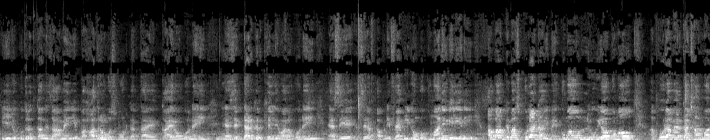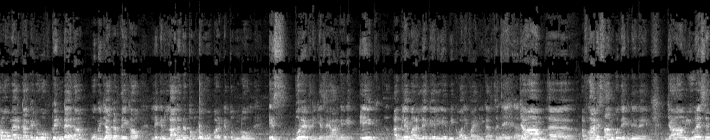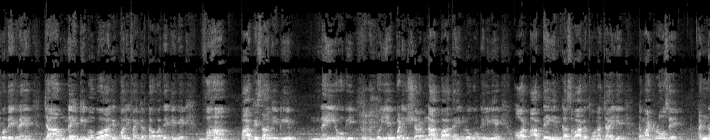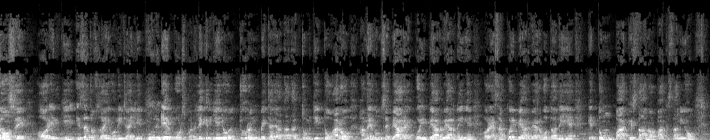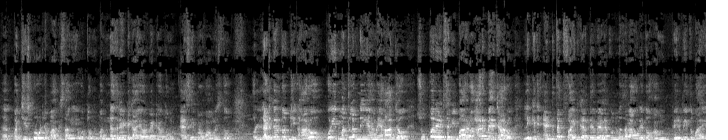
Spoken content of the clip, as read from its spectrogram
कि ये जो कुदरत का निज़ाम है ये बहादुरों को सपोर्ट करता है कायरों को नहीं। ऐसे डर कर खेलने वालों को नहीं ऐसे सिर्फ़ अपनी फैमिलियों को घुमाने के लिए नहीं। अब आपके पास खुला टाइम है घुमाओ न्यूयॉर्क घुमाओ अब पूरा अमेरिका छान मारो अमेरिका के जो वो पिंड है ना वो भी जाकर देखाओ। लेकिन लानत है तुम लोगों पर कि तुम लोग इस बुरे तरीके से हार गए एक अगले मरहले के लिए भी क्वालिफाई नहीं कर सकते। जहाँ हम अफ़गानिस्तान को देखने रहे जहाँ हम यूएसए को देख रहे हैं जहाँ हम नई टीमों को आगे क्वालिफाई करता हुआ देखेंगे। वहाँ पाकिस्तानी टीम नहीं होगी। तो ये बड़ी शर्मनाक बात है इन लोगों के लिए। और आते ही इनका स्वागत होना चाहिए टमाटरों से। अंडों से और इनकी इज़्ज़त अफजाई होनी चाहिए एयरपोर्ट्स पर। लेकिन ये जो चूरन बेचा जाता था तुम जीतो हारो हमें तुमसे प्यार है कोई प्यार व्यार नहीं है और ऐसा कोई प्यार व्यार होता नहीं है कि तुम पाकिस्तान और पाकिस्तानियों 25 करोड़ जो पाकिस्तानी है वो तुम पर नज़रें टिकाए और बैठे हो तुम ऐसी परफॉर्मेंस दो। और लड़कर तो हारो कोई मतलब नहीं है हमें हार जाओ। सुपर एट से भी बाहर हो हर मैच हारो लेकिन एंड तक फाइट करते हुए अगर तुम नज़र आओगे तो हम फिर भी तुम्हारे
